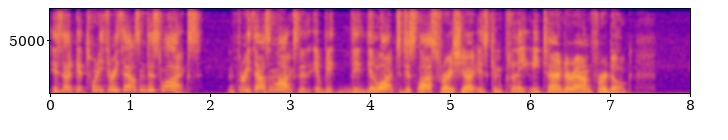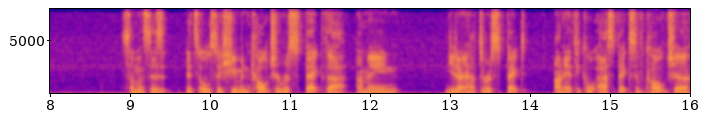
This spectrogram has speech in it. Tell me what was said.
is they'd get 23,000 dislikes and 3,000 likes. It'd be, the, the like to dislike ratio is completely turned around for a dog. Someone says it's also human culture. Respect that. I mean, you don't have to respect unethical aspects of culture.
